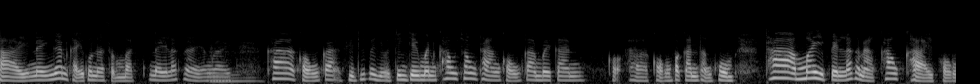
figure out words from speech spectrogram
ข่ายในเงื่อนไขคุณสมบัติในลักษณะอย่างไร ค่าของการสิทธิประโยชน์จริง ๆ มันเข้าช่องทางของการบริการของเอ่อของประกันสังคม ถ้าไม่เป็นลักษณะเข้าข่ายของ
